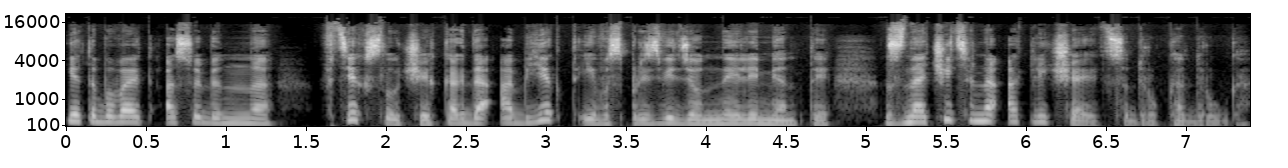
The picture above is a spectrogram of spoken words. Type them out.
И это бывает особенно в тех случаях, когда объект и воспроизведенные элементы значительно отличаются друг от друга.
